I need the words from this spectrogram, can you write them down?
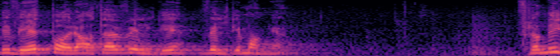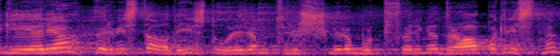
Vi vet bare at det er veldig, veldig mange. Fra Nigeria hører vi stadig historier om trusler og bortføring og drap av kristne.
